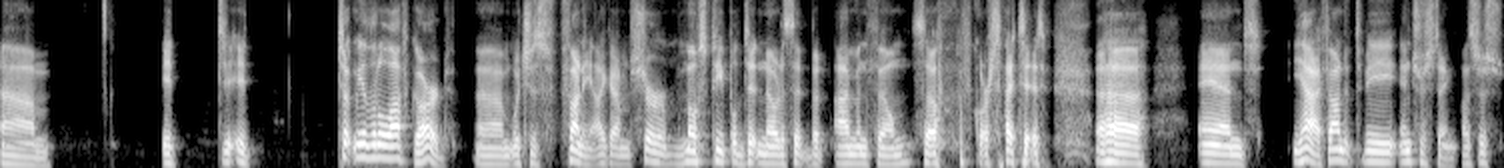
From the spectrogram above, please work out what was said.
um, it it took me a little off guard, um, which is funny. Like I'm sure most people didn't notice it, but I'm in film, so of course I did. Uh, and yeah, I found it to be interesting. Let's just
